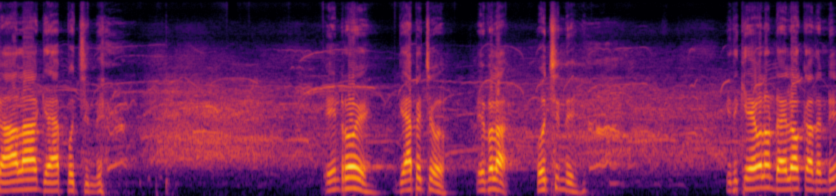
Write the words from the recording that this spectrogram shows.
చాలా గ్యాప్ వచ్చింది. ఏంట్రో గ్యాప్ ఇచ్చావు? ఇవ్వలా? వచ్చింది. ఇది కేవలం డైలాగ్ కాదండి.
